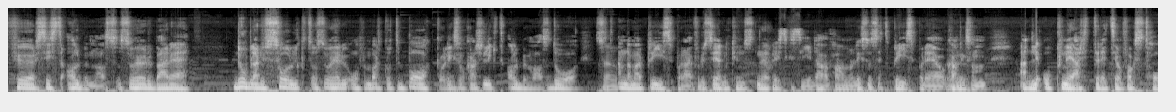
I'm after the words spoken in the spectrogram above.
før siste albumet hans. Så hører du bare Da ble du solgt, og så har du åpenbart gått tilbake og liksom kanskje likt albumet hans da. Satt Ja. enda mer pris på dem, for du ser den kunstneriske sida av han og liksom setter pris på det, og kan liksom endelig åpne hjertet ditt til å faktisk ta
